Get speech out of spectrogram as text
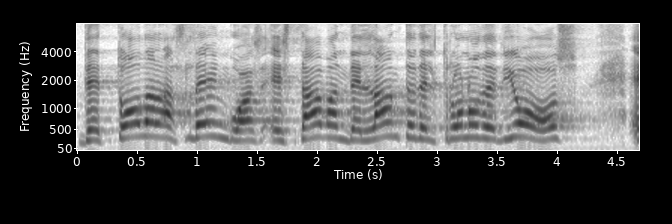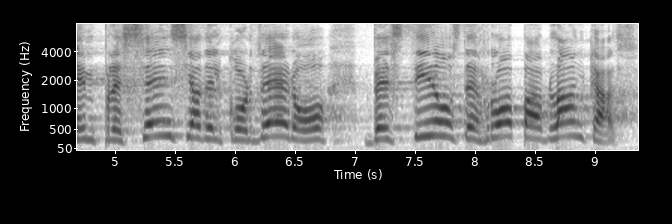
de todas las lenguas, estaban delante del trono de Dios, en presencia del Cordero, vestidos de ropa blancas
